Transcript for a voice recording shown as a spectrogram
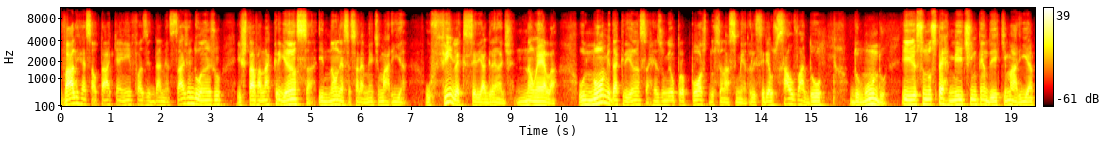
Vale ressaltar que a ênfase da mensagem do anjo estava na criança e não necessariamente Maria. O filho é que seria grande, não ela. O nome da criança resumiu o propósito do seu nascimento. Ele seria o salvador do mundo. E isso nos permite entender que Maria,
